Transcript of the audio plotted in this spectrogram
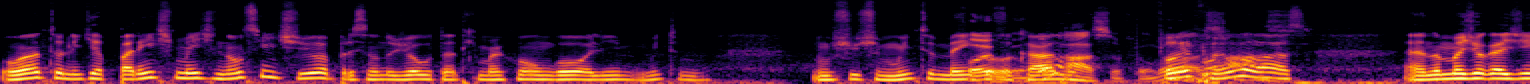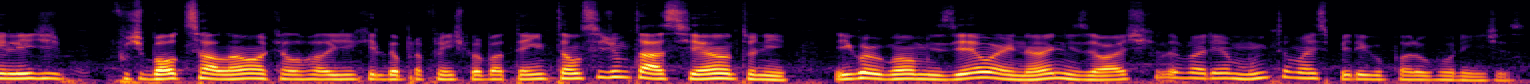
o Anthony, que aparentemente não sentiu a pressão do jogo, tanto que marcou um gol ali, muito. Um chute muito bem foi, colocado. foi um golaço. Foi um Foi, golaço. foi um golaço. É, numa jogadinha ali de futebol de salão, aquela roladinha que ele deu pra frente pra bater. Então, se juntasse Anthony, Igor Gomes e o Hernanes, eu acho que levaria muito mais perigo para o Corinthians.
